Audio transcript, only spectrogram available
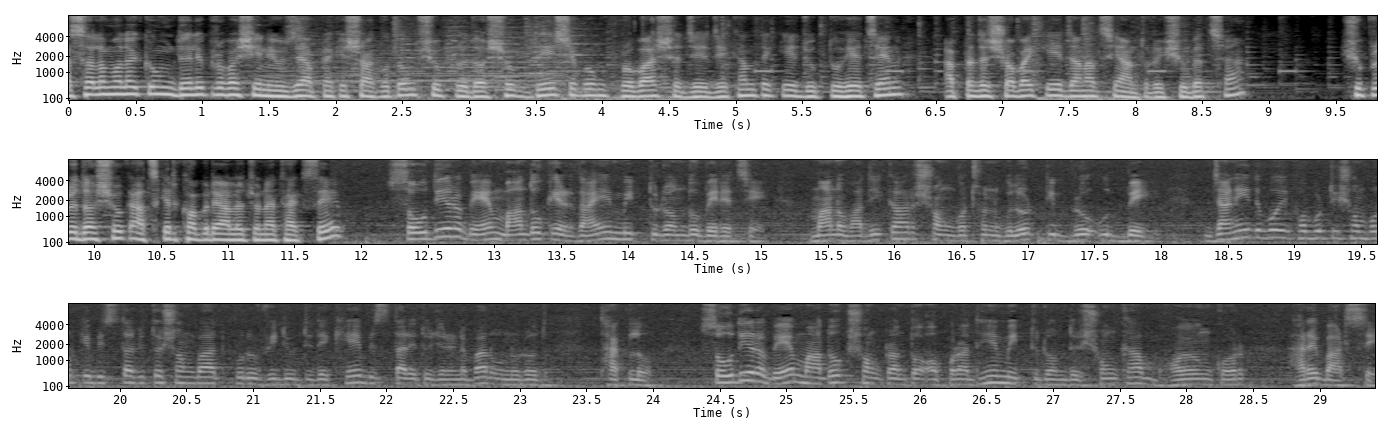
আসসালামু আলাইকুম ডেলি প্রবাসী নিউজে আপনাকে স্বাগতম। সুপ্রিয় দর্শক, দেশ এবং প্রবাস যে যেখান থেকে যুক্ত হয়েছেন, আপনাদের সবাইকে জানাচ্ছি আন্তরিক শুভেচ্ছা। সুপ্রিয় দর্শক, আজকের খবরে আলোচনা থাকছে, সৌদি আরবে মাদকের দায়ে মৃত্যুদণ্ড বেড়েছে। মানবাধিকার সংগঠনগুলোর তীব্র উদ্বেগ। জানিয়ে দেব এই খবরটি সম্পর্কে বিস্তারিত সংবাদ। পুরো ভিডিওটি দেখে বিস্তারিত জেনে নেবার অনুরোধ থাকল। সৌদি আরবে মাদক সংক্রান্ত অপরাধে মৃত্যুদণ্ডের সংখ্যা ভয়ঙ্কর হারে বাড়ছে।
